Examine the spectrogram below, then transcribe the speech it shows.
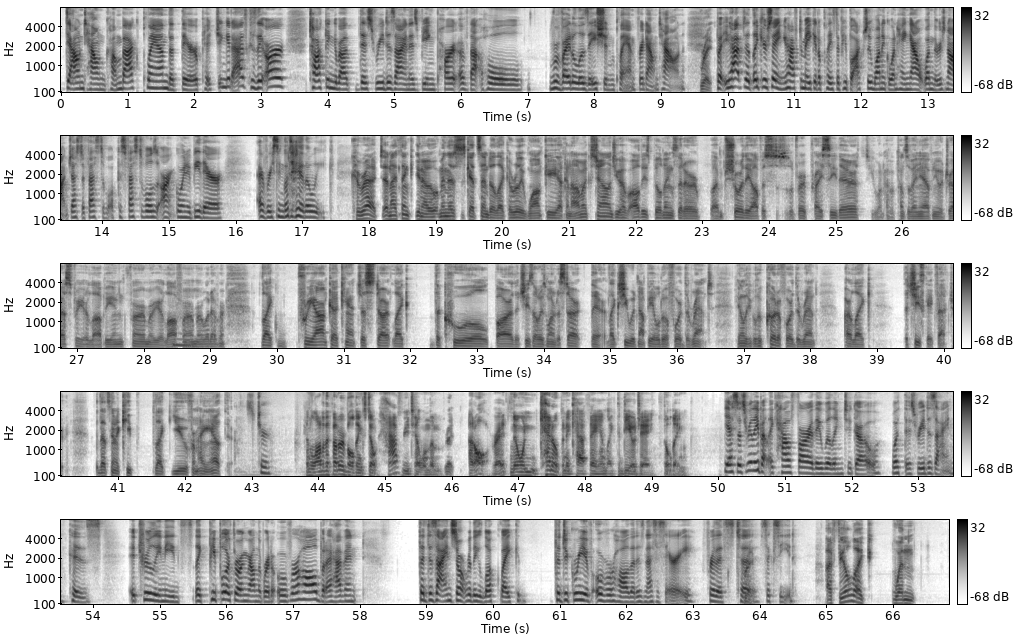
downtown comeback plan that they're pitching it as because they are talking about this redesign as being part of that whole revitalization plan for downtown. Right. But you have to like you're saying you have to make it a place that people actually want to go and hang out when there's not just a festival because festivals aren't going to be there every single day of the week. Correct. And I think, you know, I mean, this gets into like a really wonky economics challenge. You have all these buildings that are, I'm sure the offices are very pricey there. You want to have a Pennsylvania Avenue address for your lobbying firm or your law mm-hmm. firm or whatever like Priyanka can't just start like the cool bar that she's always wanted to start there. Like she would not be able to afford the rent. The only people who could afford the rent are like the Cheesecake Factory. That's going to keep like you from hanging out there. It's true. And a lot of the federal buildings don't have retail in them right. at all, right? No one can open a cafe in like the DOJ building. Yeah, so it's really about like how far are they willing to go with this redesign because it truly needs like people are throwing around the word overhaul, but I haven't the designs don't really look like the degree of overhaul that is necessary for this to right. succeed. I feel like when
